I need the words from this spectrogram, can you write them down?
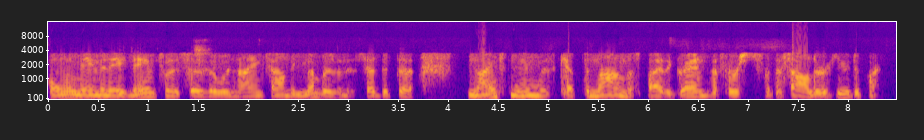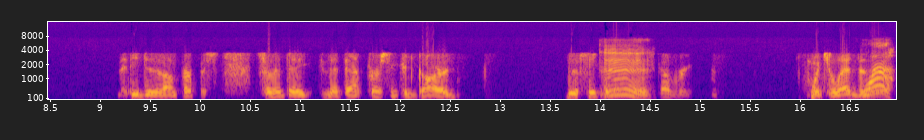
only naming eight names when it says there were nine founding members? And it said that the ninth name was kept anonymous by the grand, the first, the founder, Hugh de Payens. That he did it on purpose, so that they that that person could guard the secret mm. of the discovery, which led to wow. the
